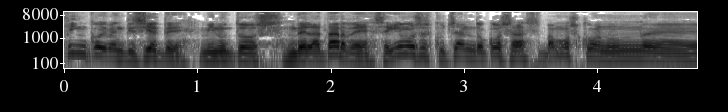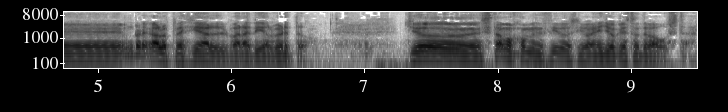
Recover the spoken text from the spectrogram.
5 y 27 minutos de la tarde. Seguimos escuchando cosas. Vamos con un, eh, un regalo especial para ti, Alberto. Yo estamos convencidos, Iván y yo, que esto te va a gustar.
